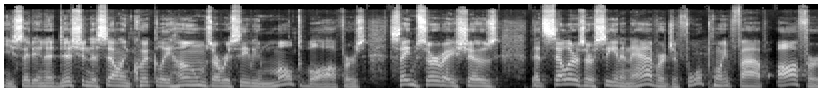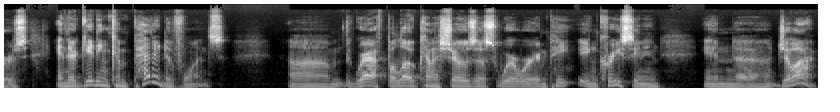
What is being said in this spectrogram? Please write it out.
You said, in addition to selling quickly, homes are receiving multiple offers. Same survey shows that sellers are seeing an average of 4.5 offers and they're getting competitive ones. Um, the graph below kind of shows us where we're imp- increasing in, in uh, July.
